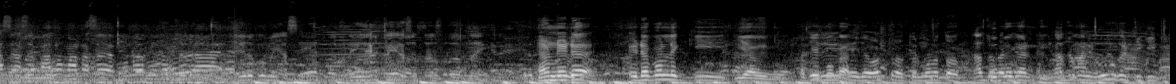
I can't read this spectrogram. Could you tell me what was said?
আছে আছে ভালো মাঠ আছে মনে হয় এরকমই আছে। এই একটাই আছে তারপরে এখন এটা এটা বললে কি ইয়া হইব? উপকার। এই যে অষ্টআত্তর মূলত উপকার কি? কার্যকারী উপকারটি কি কি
